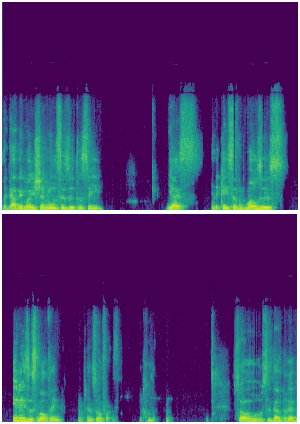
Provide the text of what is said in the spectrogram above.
Lagabe Moshe Milse Zutrasei. Yes, in the case of Moses, it is a small thing, and so forth. So, says the Alter Rebbe,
